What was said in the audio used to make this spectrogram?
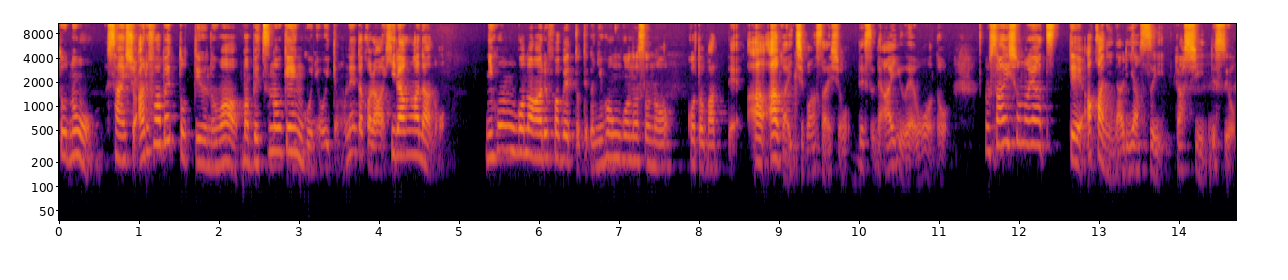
トの最初アルファベットっていうのは、まあ、別の言語においてもねだからひらがなの日本語のアルファベットっていうか日本語のその言葉って「あ」あが一番最初ですね「あいうえお」の。最初のやつって赤になりやすいらしいんですよ。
